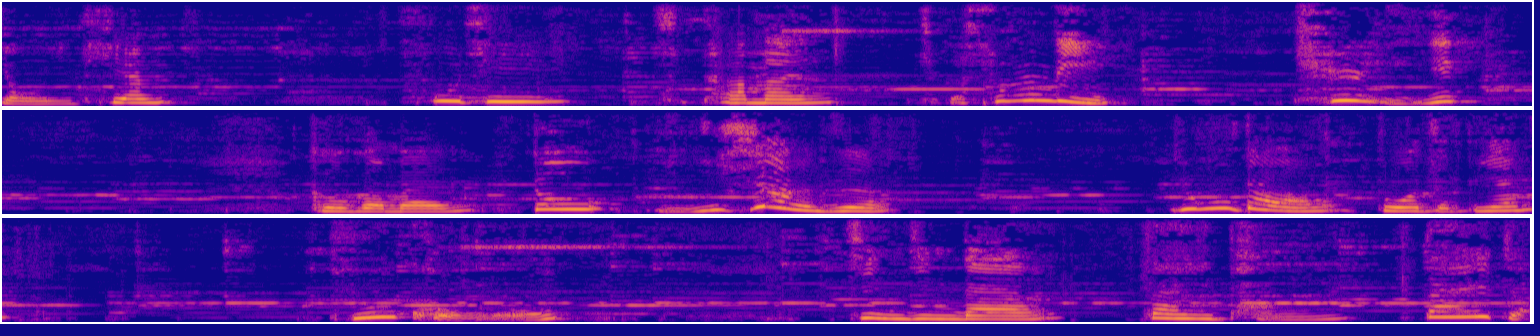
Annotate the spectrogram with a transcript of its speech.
有一天，父亲请他们几个兄弟去礼，哥哥们都一下子拥到桌子边。有恐龙静静的在一旁呆着。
